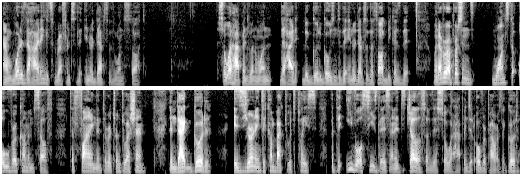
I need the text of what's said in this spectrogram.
And what is the hiding? It's a reference to the inner depth of one's thought. So what happens when one the hide the good goes into the inner depths of the thought? Because the whenever a person wants to overcome himself to find and to return to Hashem, then that good is yearning to come back to its place. But the evil sees this and it's jealous of this. So what happens? It overpowers the good,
